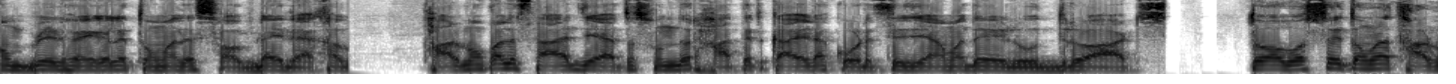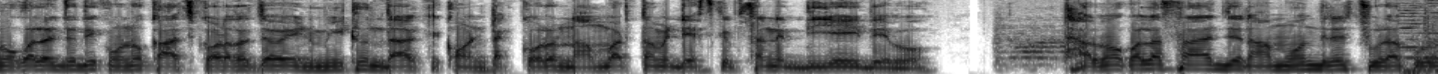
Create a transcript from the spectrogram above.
কমপ্লিট হয়ে গেলে তোমাদের সবটাই দেখাবো। থার্মোকলের সাহায্যে এত সুন্দর হাতের কাজটা করেছে যে আমাদের রুদ্র আর্টস। তো অবশ্যই তোমরা থার্মোকলের যদি কোনো কাজ করাতে চাও মিঠুন দাকে কন্ট্যাক্ট করো। নাম্বার তো আমি ডেসক্রিপশনে দিয়েই দেবো। থার্মোকলের সাহায্যে রাম মন্দিরের চূড়া পুরো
